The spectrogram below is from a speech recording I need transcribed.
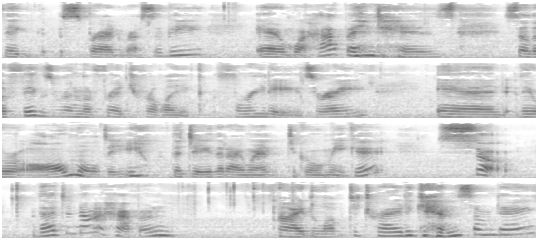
fig spread recipe. And what happened is, so the figs were in the fridge for like three days, right? And they were all moldy the day that I went to go make it. So that did not happen. I'd love to try it again someday,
